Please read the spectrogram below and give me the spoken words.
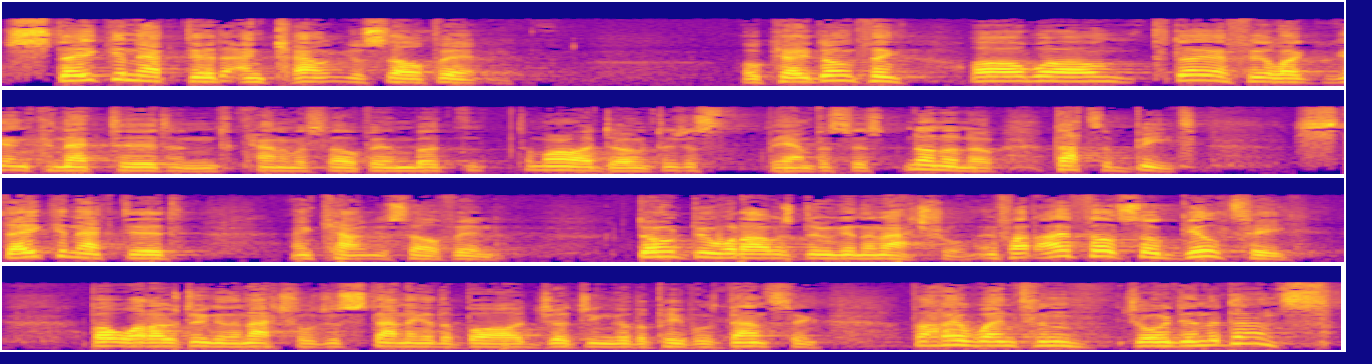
Stay connected and count yourself in. Okay, don't think, oh, well, today I feel like getting connected and counting myself in, but tomorrow I don't. It's just the emphasis. No, no, no. That's a beat. Stay connected and count yourself in. Don't do what I was doing in the natural. In fact, I felt so guilty about what I was doing in the natural, just standing at the bar judging other people's dancing, that I went and joined in the dance.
